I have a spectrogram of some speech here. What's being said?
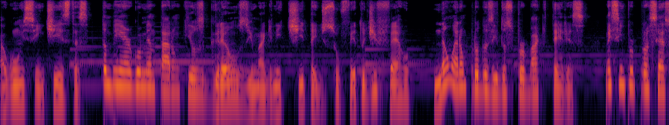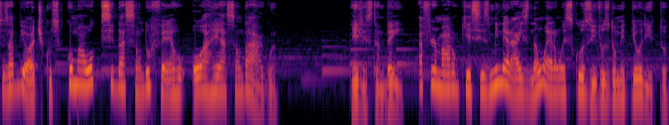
Alguns cientistas também argumentaram que os grãos de magnetita e de sulfeto de ferro não eram produzidos por bactérias, mas sim por processos abióticos como a oxidação do ferro ou a reação da água. Eles também afirmaram que esses minerais não eram exclusivos do meteorito,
